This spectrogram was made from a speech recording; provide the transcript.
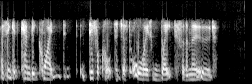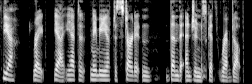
I think it can be quite d- difficult to just always wait for the mood. yeah. Right. Yeah. You have to maybe you have to start it, and then the engines get revved up.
